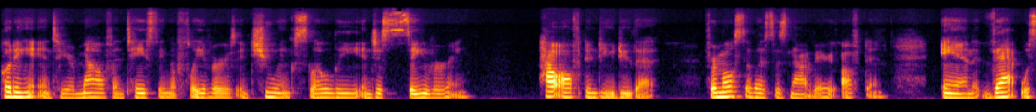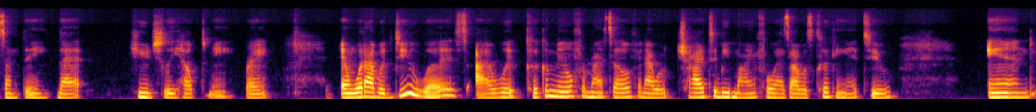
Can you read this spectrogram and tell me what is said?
putting it into your mouth and tasting the flavors and chewing slowly and just savoring. How often do you do that? For most of us, it's not very often. And that was something that hugely helped me, right? And what I would do was I would cook a meal for myself and I would try to be mindful as I was cooking it too. And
